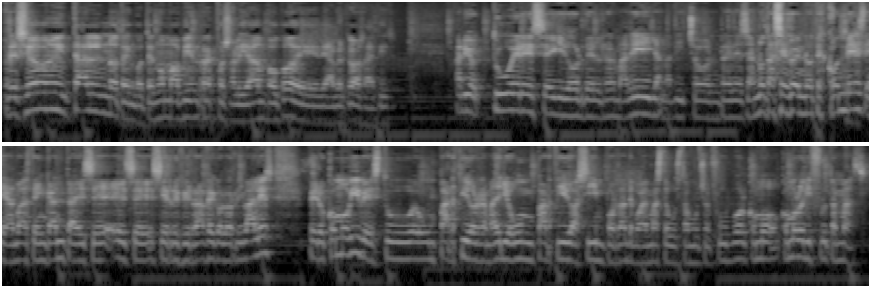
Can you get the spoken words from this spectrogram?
presión y tal no tengo, tengo más bien responsabilidad un poco de, de a ver qué vas a decir. Mario, tú eres seguidor del Real Madrid, ya lo has dicho en redes, no te, no te escondes y además te encanta ese, ese, ese rifirrafe con los rivales, pero ¿cómo vives tú un partido del Real Madrid o un partido así importante, porque además te gusta mucho el fútbol, ¿cómo, cómo lo disfrutas más?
